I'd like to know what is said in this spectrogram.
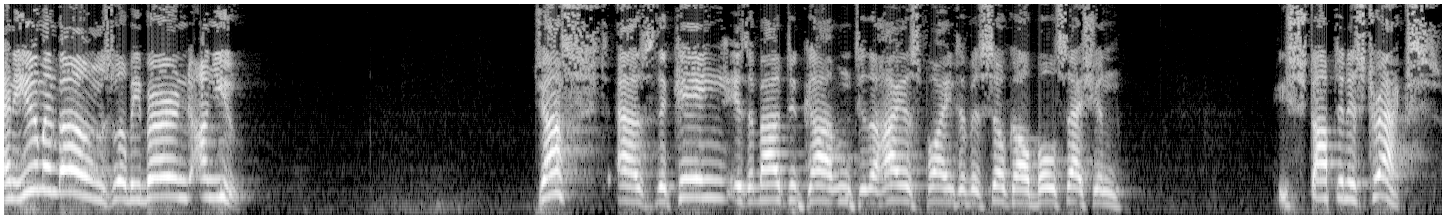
And human bones will be burned on you. Just as the king is about to come to the highest point of his so-called bull session, he stopped in his tracks.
